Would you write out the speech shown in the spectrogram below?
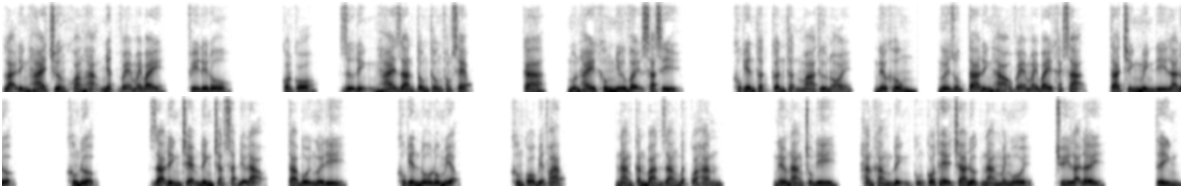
lại đính hai trường khoang hạng nhất vé máy bay, phi đế đô. Còn có, dự định hai gian tổng thống phòng xếp. Ca, muốn hay không như vậy xa xỉ. Khúc Yên thật cẩn thận mà thử nói, nếu không, Ngươi giúp ta đính hảo vé máy bay khách sạn, ta chính mình đi là được. Không được. Gia đình chém đinh chặt sắt địa đạo, ta bồi ngươi đi. Khúc Yên đô đô miệng. Không có biện pháp. Nàng căn bản giang bất quá hắn. Nếu nàng trốn đi, hắn khẳng định cũng có thể tra được nàng manh mối, truy lại đây. Tính,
